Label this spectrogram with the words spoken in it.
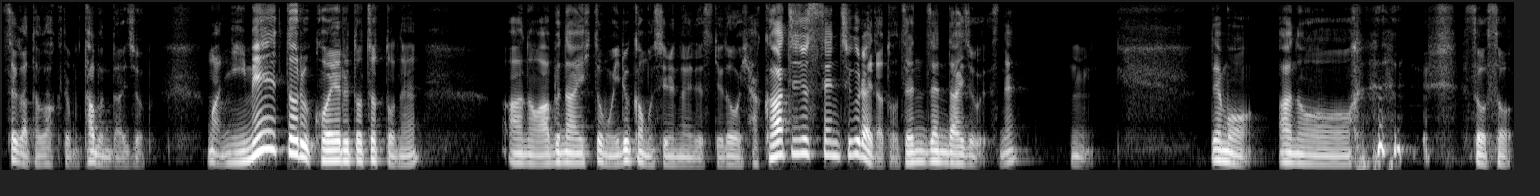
背が高くても多分大丈夫。まあ2メートル超えるとちょっとねあの危ない人もいるかもしれないですけど180センチぐらいだと全然大丈夫ですね。うん。でもあのー そうそ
